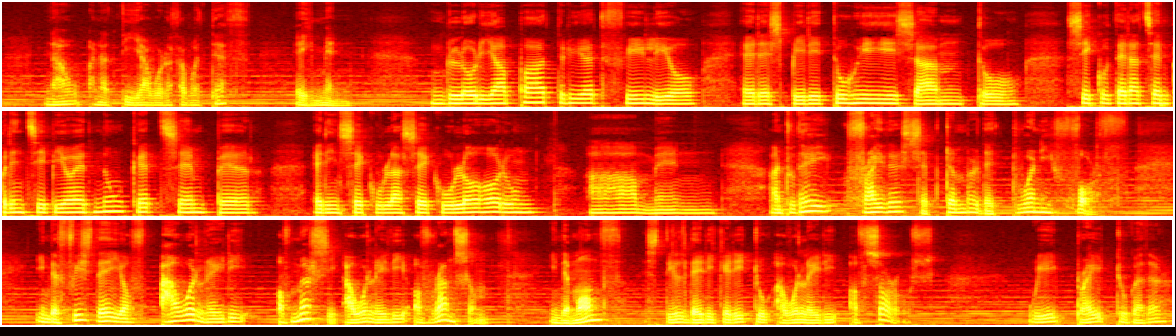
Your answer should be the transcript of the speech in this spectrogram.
now and at the hour of our death. Amen. Gloria Patri et Filio et Spiritui Sancto, sicut erat in principio et nunc et semper, et in saecula saeculorum. Amen. And today, Friday, September the 24th, in the feast day of Our Lady of Mercy, Our Lady of Ransom, in the month still dedicated to Our Lady of Sorrows we pray together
